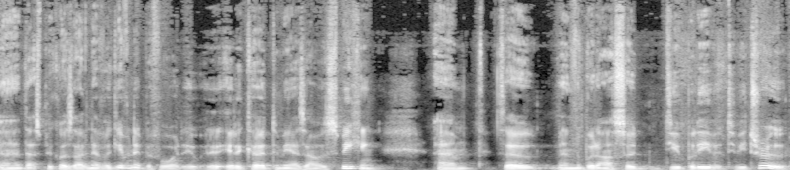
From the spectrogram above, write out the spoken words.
uh, that's because I've never given it before. It, it, it occurred to me as I was speaking. Um, so then the Buddha asked, So do you believe it to be true?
